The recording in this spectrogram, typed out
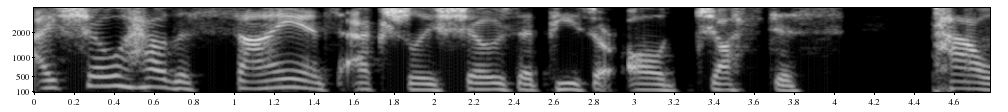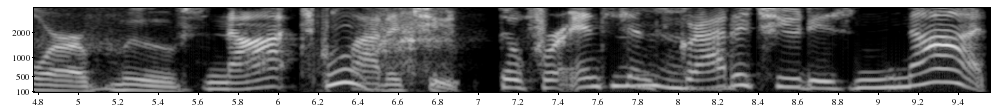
I show how the science actually shows that these are all justice power moves, not Oof. platitude. So, for instance, Hmm. gratitude is not.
